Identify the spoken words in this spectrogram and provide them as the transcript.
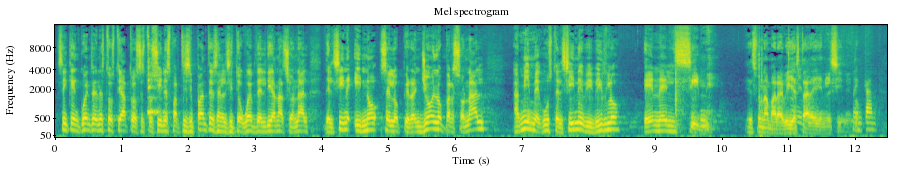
Así que encuentren estos teatros, estos cines participantes en el sitio web del Día Nacional del Cine y no se lo pierdan. Yo en lo personal, a mí me gusta el cine, vivirlo en el cine. Es una maravilla estar ahí en el cine. Me encanta.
